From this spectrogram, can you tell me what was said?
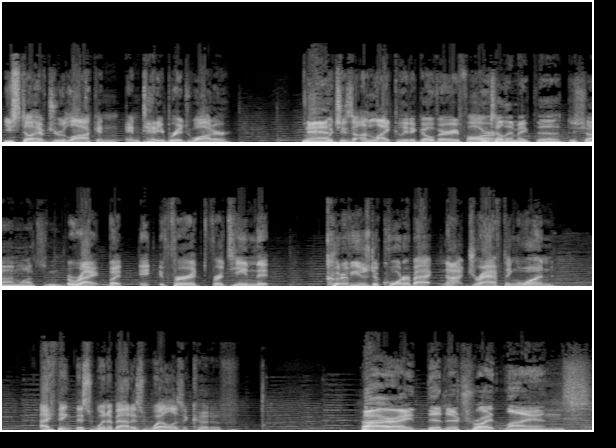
you still have Drew Lock and, and Teddy Bridgewater Yeah. which is unlikely to go very far. until they make the Deshaun Watson. right, but it, for for a team that could have used a quarterback, not drafting one, I think this went about as well as it could have. All right, the Detroit Lions.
